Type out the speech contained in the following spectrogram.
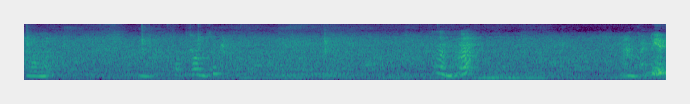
เอาไหม สักคำสิอือหือน้ำกระเด็น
